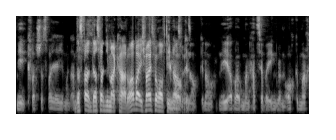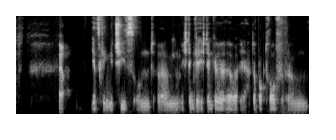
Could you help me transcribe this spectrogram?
nee, Quatsch, das war ja jemand anderes. Das war, das war die Mercado, aber ich weiß, worauf du genau, hinaus. Genau, genau. Nee, aber man hat es ja bei Ingram auch gemacht. Ja. Jetzt gegen die Chiefs und ähm, ich denke, ich denke, äh, er hat da Bock drauf, ähm,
